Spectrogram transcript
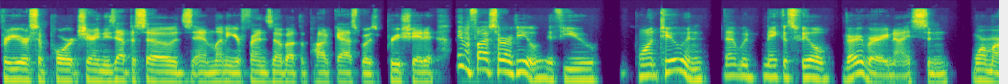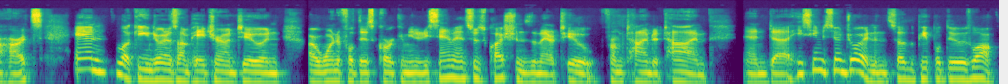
for your support, sharing these episodes, and letting your friends know about the podcast. Was appreciate it. Leave a five star review if you want to, and that would make us feel very, very nice and warm our hearts. And look, you can join us on Patreon too, and our wonderful Discord community. Sam answers questions in there too from time to time, and uh, he seems to enjoy it, and so the people do as well.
